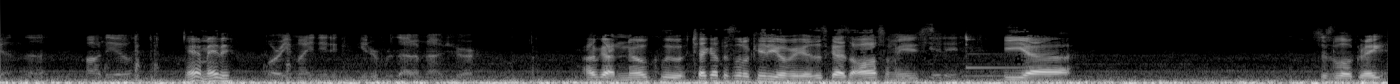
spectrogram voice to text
and the audio, Yeah, maybe. or you might need a computer for that. I'm not sure. I've got no clue. Check out this little kitty over here. This guy's awesome. He's Kitty. he uh just a little gray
